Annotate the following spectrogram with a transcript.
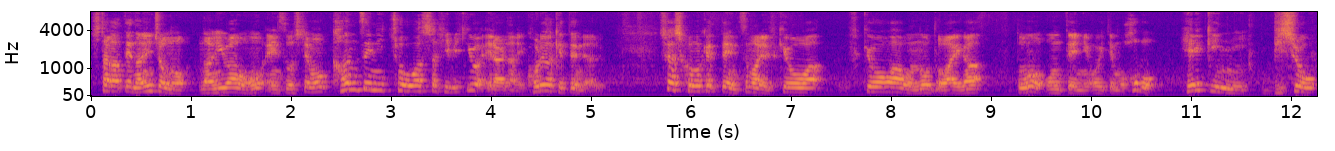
したがって何調の何和音を演奏しても完全に調和した響きは得られない。これが欠点である。しかし、この欠点、つまり不協和不協和音の度合いがどの音程においてもほぼ平均に微小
